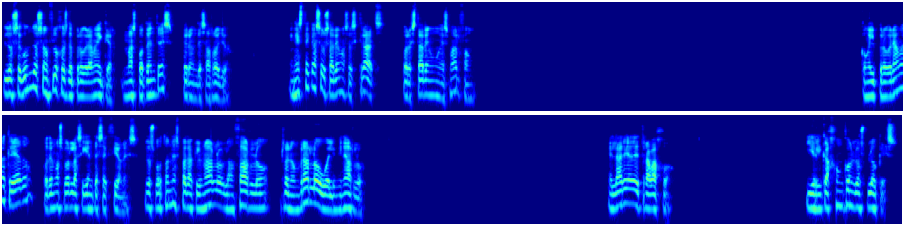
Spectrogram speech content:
Los segundos son flujos de PrograMaker, más potentes, pero en desarrollo. En este caso usaremos Scratch, por estar en un smartphone. Con el programa creado podemos ver las siguientes secciones, los botones para clonarlo, lanzarlo, renombrarlo o eliminarlo, el área de trabajo y el cajón con los bloques.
